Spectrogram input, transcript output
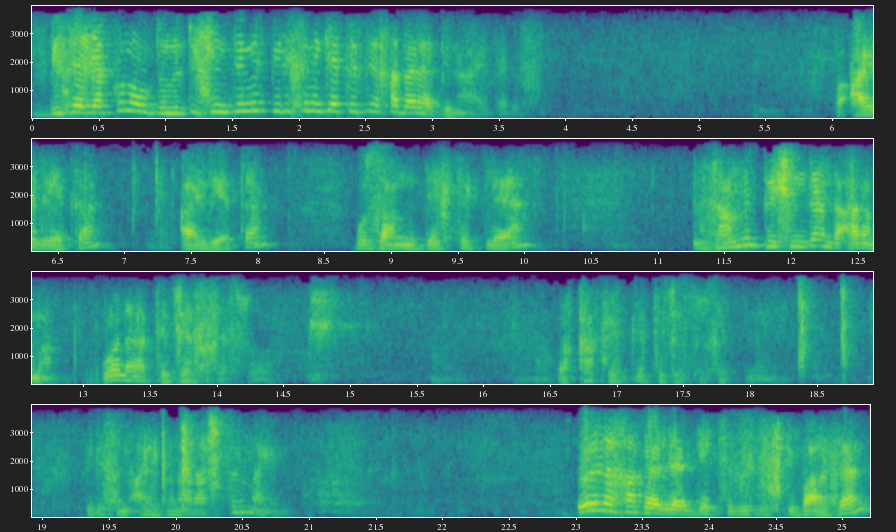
bize yakın olduğunu düşündüğümüz birisinin getirdiği habere bina ederiz. Ve ayrıyeten ayrıyeten bu zannı destekleyen zannın peşinden de arama. وَلَا تَجَسَّسُوا Ve katiyetle tecessüs etmeyin. Birisinin ayıbını araştırmayın. Öyle haberler getiririz ki bazen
